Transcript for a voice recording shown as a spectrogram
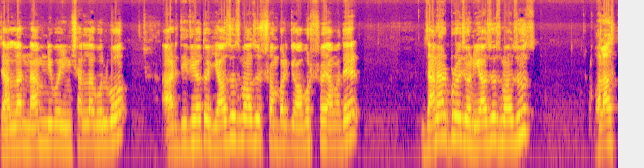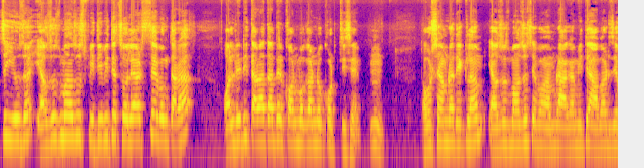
যে আল্লাহর নাম নিব, ইনশাল্লাহ বলব। আর দ্বিতীয়ত, ইয়াজুজ মাহুজুজ সম্পর্কে অবশ্যই আমাদের জানার প্রয়োজন। ইয়াজুজ মাহুজুজ বলা হচ্ছে ইউজ- ইয়াজুজ মাহুজুজ পৃথিবীতে চলে আসছে এবং তারা অলরেডি তারা তাদের কর্মকাণ্ড করতেছে। হুম। অবশ্যই আমরা দেখলাম ইয়াজুজ মাহজুজ এবং আমরা আগামীতে আবার যে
